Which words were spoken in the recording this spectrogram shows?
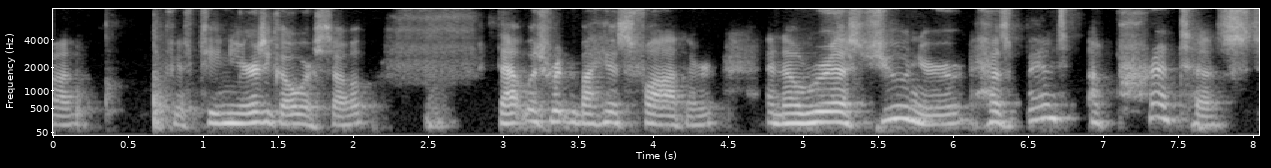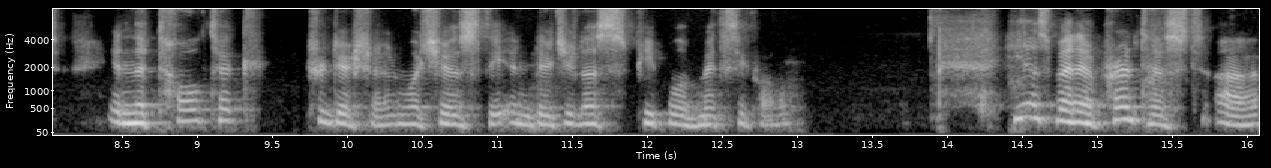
uh, 15 years ago or so. That was written by his father. And now Ruiz Jr. has been apprenticed in the Toltec tradition, which is the indigenous people of Mexico he has been apprenticed uh,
